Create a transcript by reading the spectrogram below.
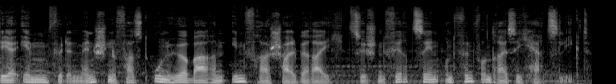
der im für den Menschen fast unhörbaren Infraschallbereich zwischen 14 und 35 Hertz liegt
